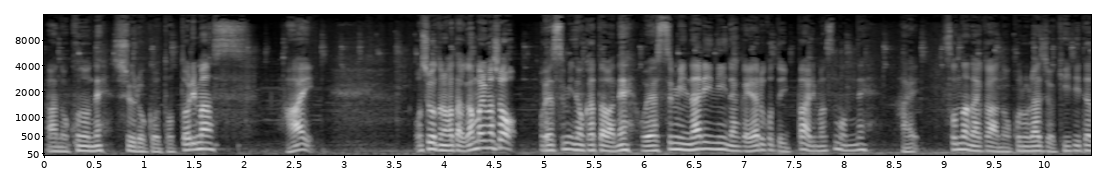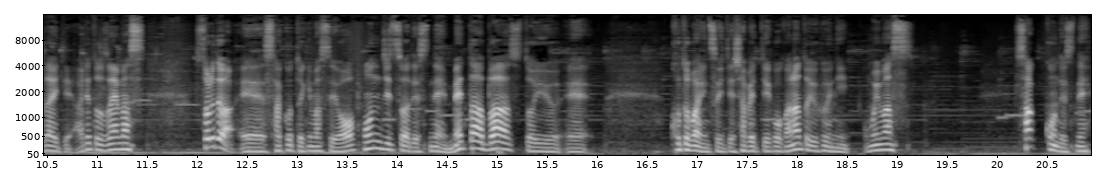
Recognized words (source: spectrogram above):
あの、このね、収録を撮っております。はい。お仕事の方頑張りましょうお休みの方はね、お休みなりになんかやることいっぱいありますもんね。はい。そんな中、あの、このラジオ聞いていただいてありがとうございます。それでは、えーサクッといきますよ。本日はですね、メタバースという、え言葉について喋っていこうかなというふうに思います。昨今ですね、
